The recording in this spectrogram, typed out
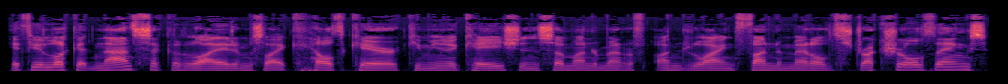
If you look at non cyclical items like healthcare, communications, some underlying fundamental structural things,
